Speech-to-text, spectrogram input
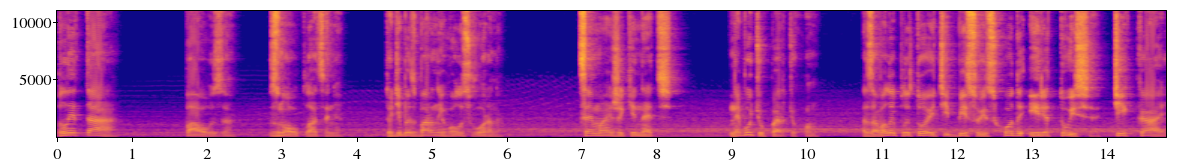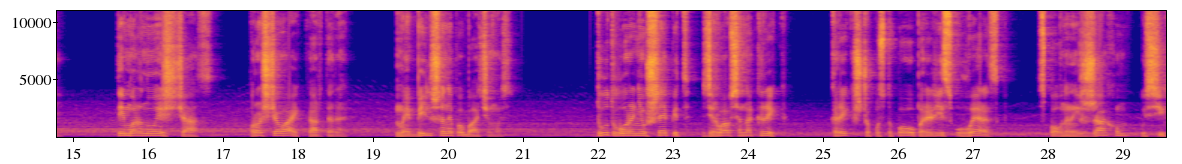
Плита. Пауза. Знову клацання. Тоді безбарний голос Ворона. Це майже кінець. Не будь упертюхом. Завали плитою ті бісові сходи і рятуйся. Тікай. Ти марнуєш час. Прощавай, Картере. Ми більше не побачимось. Тут воронів шепіт зірвався на крик, крик, що поступово переріс у вереск, сповнений жахом усіх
